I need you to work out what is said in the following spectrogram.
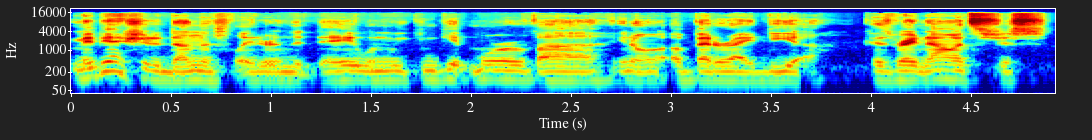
Maybe I should have done this later in the day when we can get more of a, you know, a better idea. Because right now it's just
